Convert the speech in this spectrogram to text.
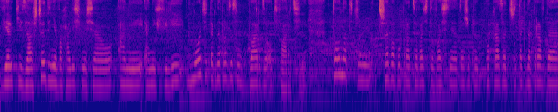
wielki zaszczyt i nie wahaliśmy się ani, ani chwili. Młodzi tak naprawdę są bardzo otwarci. To, nad czym trzeba popracować, to właśnie to, żeby pokazać, że tak naprawdę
